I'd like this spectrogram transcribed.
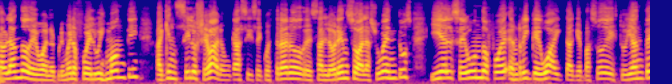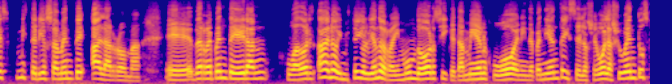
hablando de, bueno, el primero fue Luis Monti, a quien se lo llevaron casi secuestrado de San Lorenzo a la Juventus, y el segundo fue Enrique Guaita, que pasó de estudiantes misteriosamente a la Roma. Eh, de repente eran jugadores. Ah, no, y me estoy olvidando de Raimundo Orsi, que también jugó en Independiente y se lo llevó la Juventus.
